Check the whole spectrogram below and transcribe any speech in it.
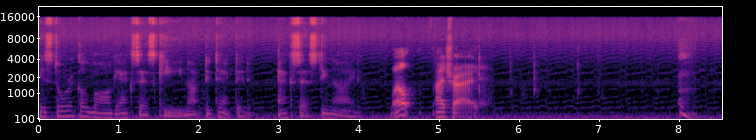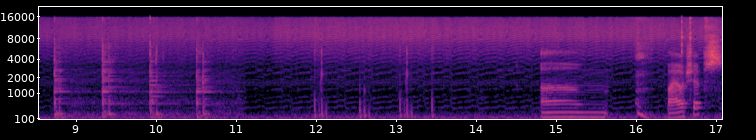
Historical log access key not detected. Access denied. Well, I tried. Um, biochips?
